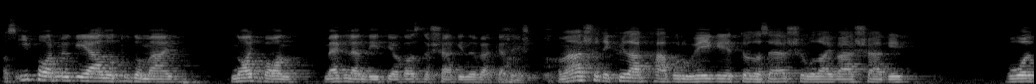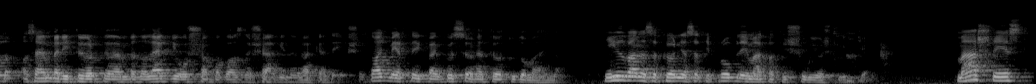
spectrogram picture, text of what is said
Az ipar mögé álló tudomány nagyban meglendíti a gazdasági növekedést. A második világháború végétől az első olajválságig volt az emberi történelemben a leggyorsabb a gazdasági növekedés. Ez nagy mértékben köszönhető a tudománynak. Nyilván ez a környezeti problémákat is súlyosbítja. Másrészt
